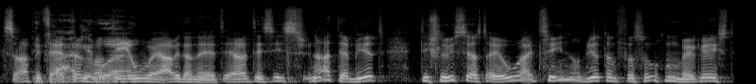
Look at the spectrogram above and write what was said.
so eine Bedeutung hat die EU-Wahl auch wieder nicht. Ja, das ist, na, der wird die Schlüsse aus der EU-Wahl ziehen und wird dann versuchen, möglichst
